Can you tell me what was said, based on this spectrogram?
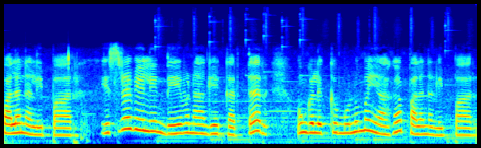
பலனளிப்பார். இஸ்ரவேலின் தேவனாகிய கர்த்தர் உங்களுக்கு முழுமையாக பலனளிப்பார்.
